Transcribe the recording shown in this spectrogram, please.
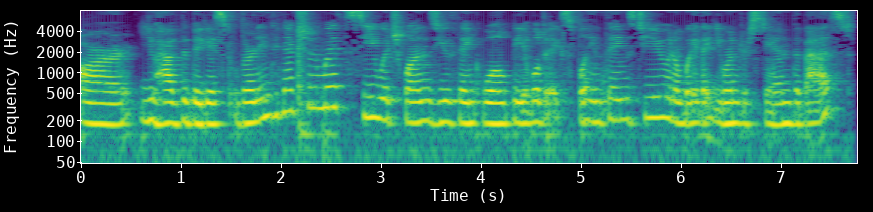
are you have the biggest learning connection with. See which ones you think will be able to explain things to you in a way that you understand the best.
